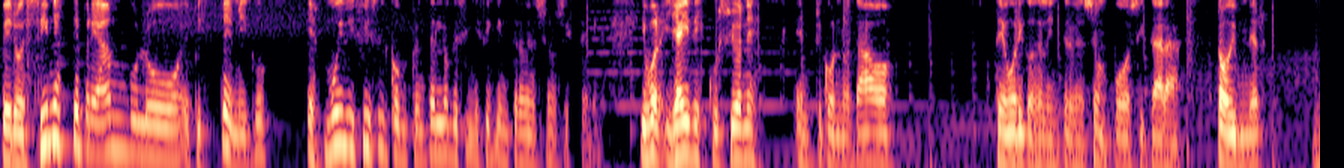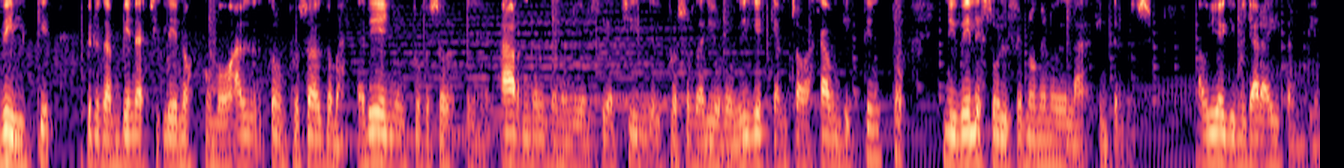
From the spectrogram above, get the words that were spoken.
Pero sin este preámbulo epistémico, es muy difícil comprender lo que significa intervención sistémica. Y bueno, ya hay discusiones entre connotados teóricos de la intervención. Puedo citar a Teubner, Wilke, pero también a chilenos como, el profesor Aldo Mascareño, el profesor eh, Arnold de la Universidad de Chile, el profesor Darío Rodríguez, que han trabajado en distintos niveles sobre el fenómeno de la intervención. Habría que mirar ahí también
